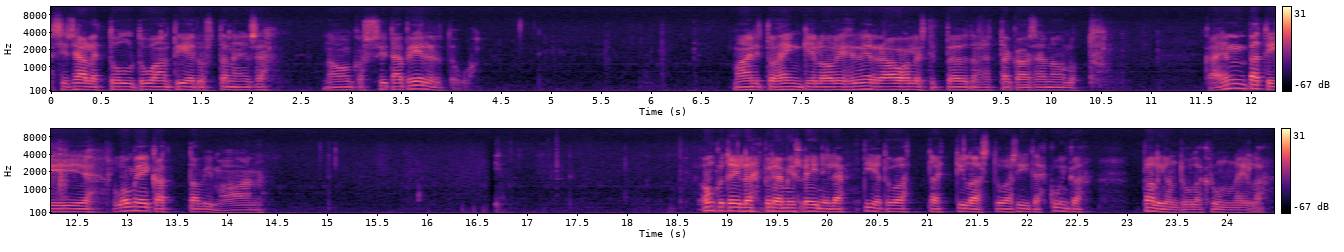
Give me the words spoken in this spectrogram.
sisälle tultuaan tiedustaneensa no onkos sitä pirtua mainittu henkilö oli hyvin rauhallisesti pöytänsä takaa sanonut ka enpä tiiä lumikattavimaan. Onko teillä perämies Reinillä tietoa tai tilastoa siitä kuinka paljon tuolla krunneilla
